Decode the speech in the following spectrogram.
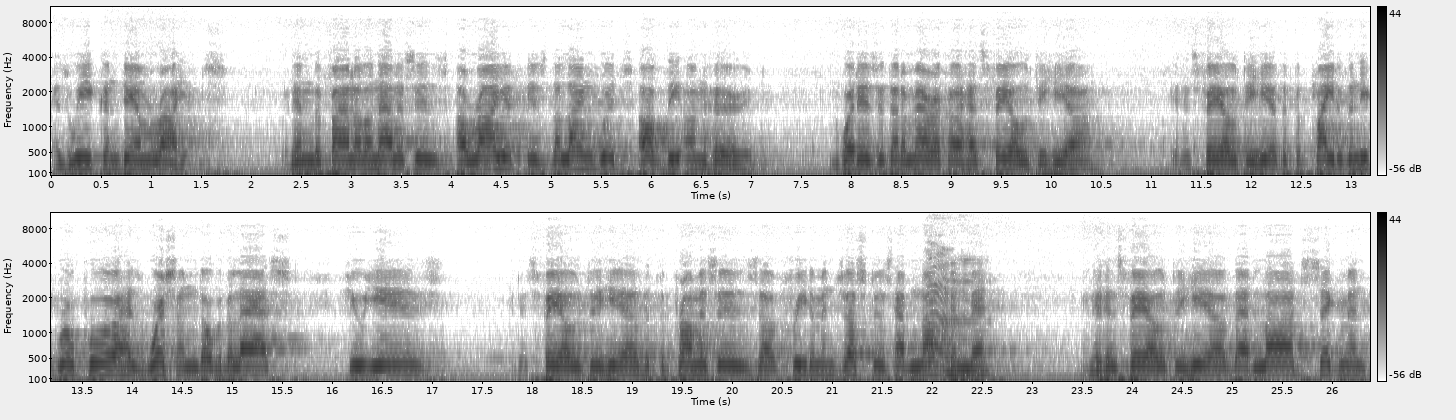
as we condemn riots. But in the final analysis, a riot is the language of the unheard. And what is it that America has failed to hear? It has failed to hear that the plight of the Negro poor has worsened over the last few years. It has failed to hear that the promises of freedom and justice have not been hmm. met. And it has failed to hear that large segments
